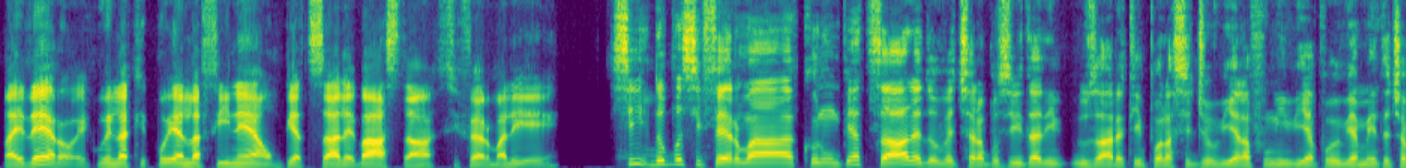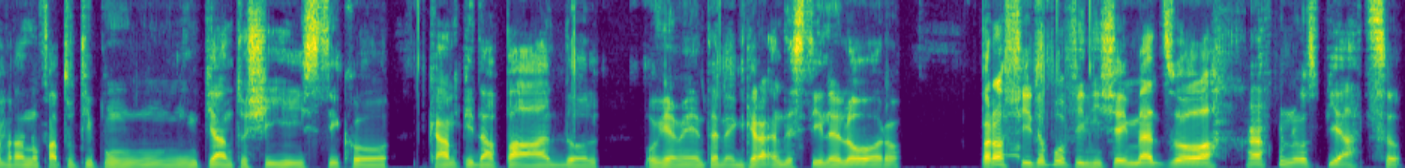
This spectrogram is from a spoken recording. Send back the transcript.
Ma è vero, è quella che poi alla fine ha un piazzale e basta? Si ferma lì? Sì, dopo si ferma con un piazzale dove c'è la possibilità di usare tipo la seggiovia, la funivia, poi ovviamente ci avranno fatto tipo un impianto sciistico, campi da paddle, ovviamente nel grande stile loro. Però sì, dopo finisce in mezzo a uno spiazzo.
